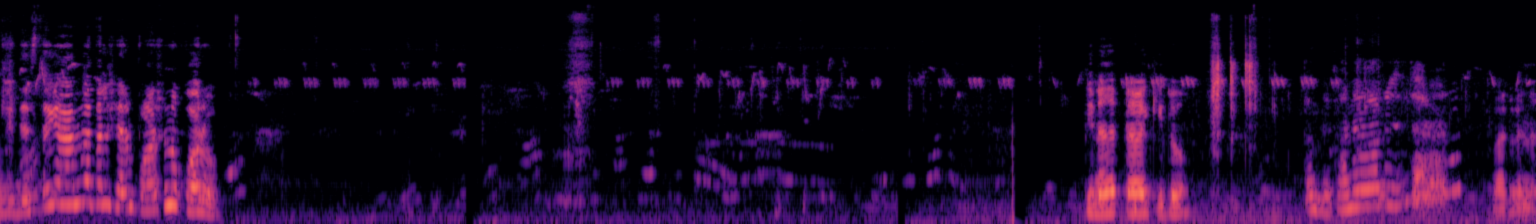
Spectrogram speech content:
বিদেশ থেকে আনবে তাহলে সেরকম পড়াশোনা করো। তিন হাজার টাকা কিলো। পারবে না।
